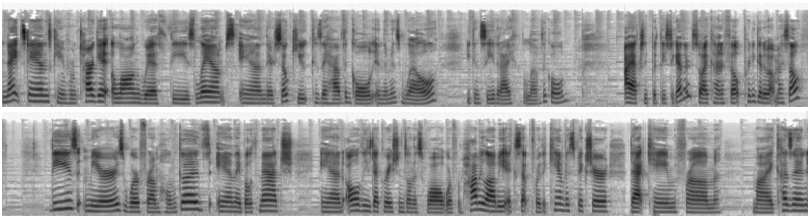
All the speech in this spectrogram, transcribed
nightstands came from Target along with these lamps, and they're so cute because they have the gold in them as well. You can see that I love the gold. I actually put these together, so I kind of felt pretty good about myself. These mirrors were from Home Goods, and they both match. And all of these decorations on this wall were from Hobby Lobby, except for the canvas picture that came from my cousin,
